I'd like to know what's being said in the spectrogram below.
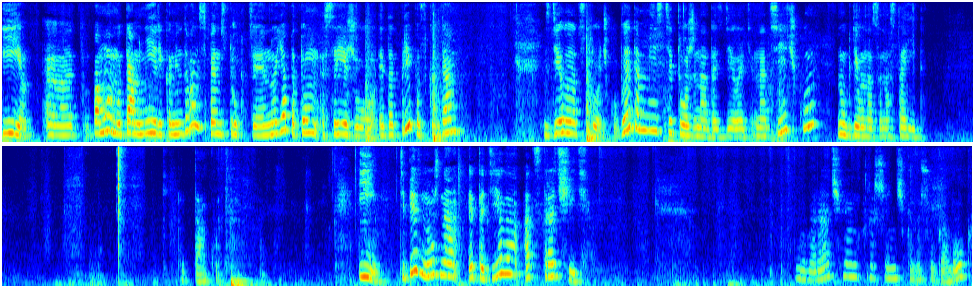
И, э, по-моему, там не рекомендовалось по инструкции, но я потом срежу этот припуск, когда сделаю отстрочку. В этом месте тоже надо сделать надсечку, ну, где у нас она стоит. Вот так вот. И теперь нужно это дело отстрочить. Выворачиваем хорошенечко наш уголок.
